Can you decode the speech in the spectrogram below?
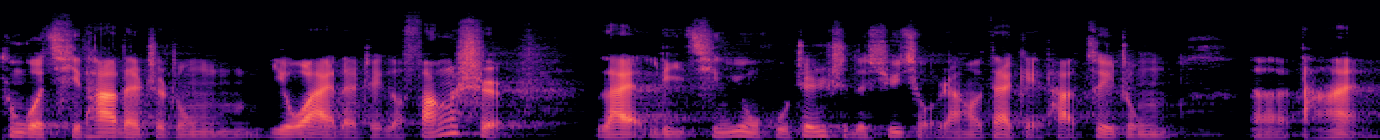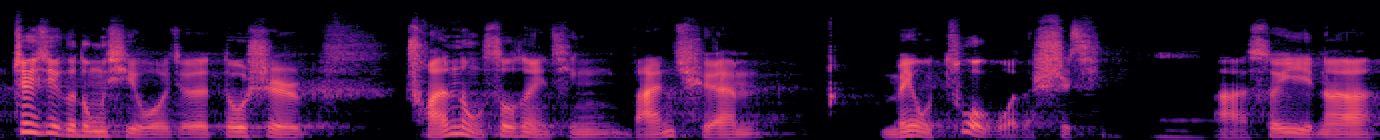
通过其他的这种 UI 的这个方式来理清用户真实的需求，然后再给他最终呃答案。这些个东西，我觉得都是传统搜索引擎完全没有做过的事情啊。所以呢，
